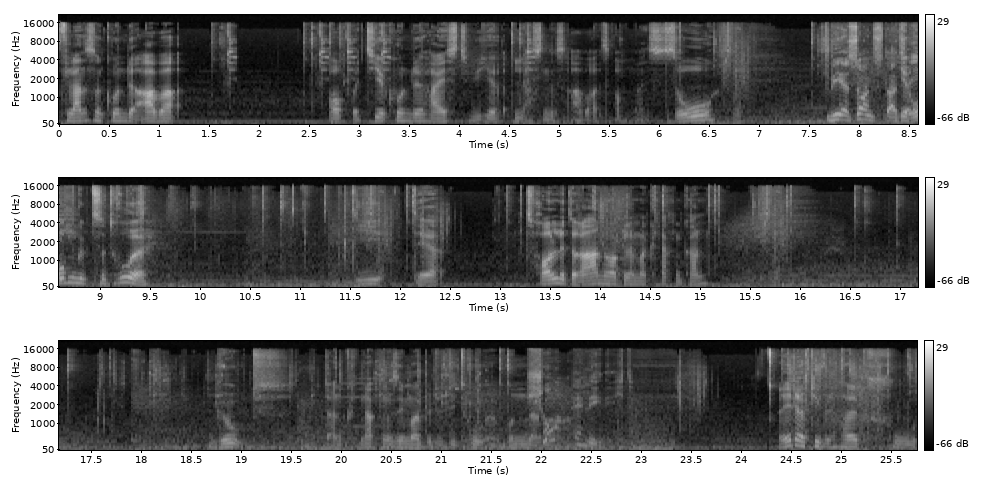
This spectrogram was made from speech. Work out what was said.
Pflanzenkunde, aber auch bei Tierkunde heißt, wir lassen das aber jetzt auch mal so. Wer sonst als Hier ich? oben gibt es eine Truhe, die der tolle Dranor gleich mal knacken kann. Gut, dann knacken Sie mal bitte die Truhe. Wunderbar. Schon erledigt. Lederstiefel, Halbschuhe.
